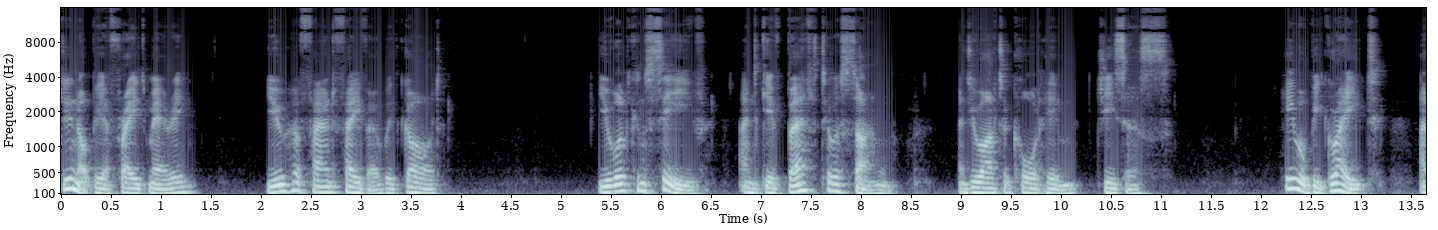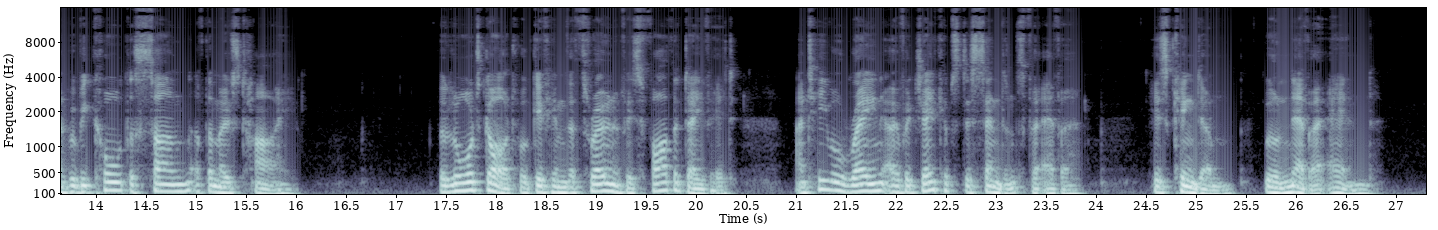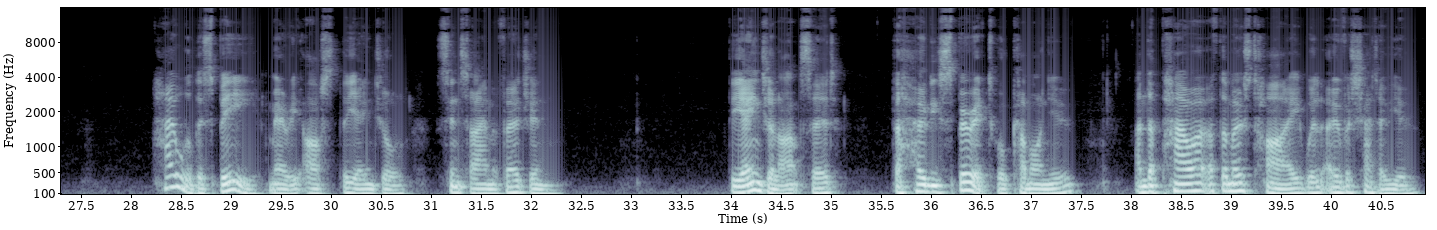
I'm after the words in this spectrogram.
Do not be afraid, Mary. You have found favour with God. You will conceive and give birth to a son, and you are to call him Jesus. He will be great and will be called the Son of the Most High. The Lord God will give him the throne of his father David, and he will reign over Jacob's descendants forever. His kingdom will never end. How will this be? Mary asked the angel, since I am a virgin. The angel answered, The Holy Spirit will come on you, and the power of the Most High will overshadow you.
